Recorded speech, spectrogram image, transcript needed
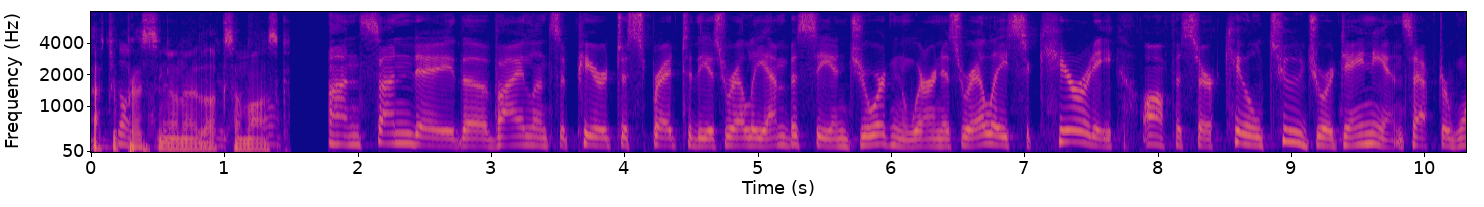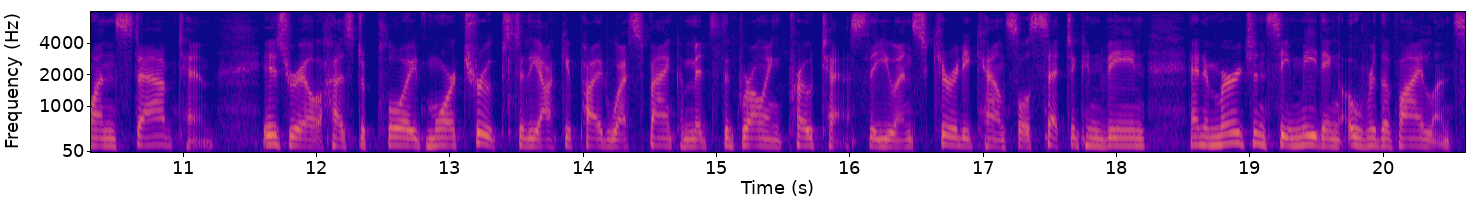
After pressing on Al-Aqsa Mosque. On Sunday, the violence appeared to spread to the Israeli embassy in Jordan, where an Israeli security officer killed two Jordanians after one stabbed him. Israel has deployed more troops to the occupied West Bank amidst the growing protests. The UN Security Council is set to convene an emergency meeting over the violence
